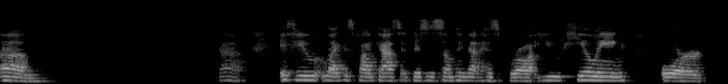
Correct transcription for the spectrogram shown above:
Um, yeah. If you like this podcast, if this is something that has brought you healing or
